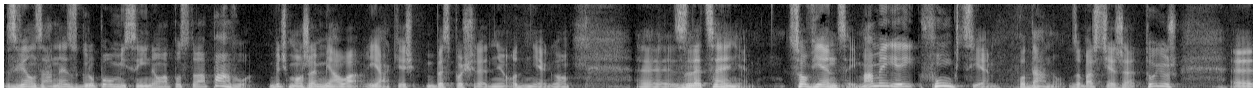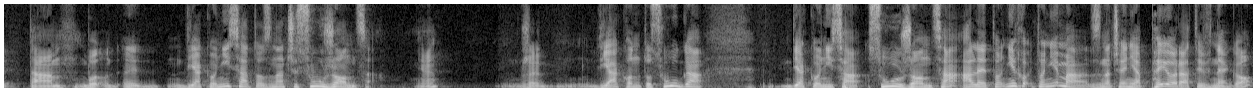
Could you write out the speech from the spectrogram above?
związane z grupą misyjną apostoła Pawła. Być może miała jakieś bezpośrednio od niego e, zlecenie. Co więcej, mamy jej funkcję podaną. Zobaczcie, że tu już e, ta, bo e, diakonisa to znaczy służąca, nie? Że diakon to sługa, diakonisa służąca, ale to nie, to nie ma znaczenia pejoratywnego,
